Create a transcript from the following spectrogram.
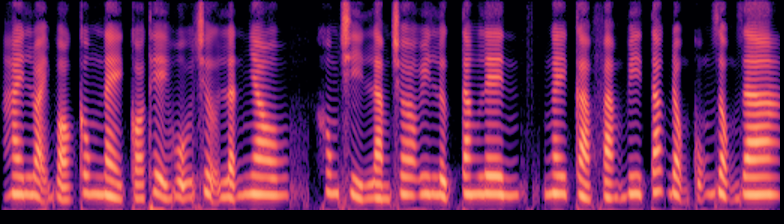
hai loại võ công này có thể hỗ trợ lẫn nhau, không chỉ làm cho uy lực tăng lên, ngay cả phạm vi tác động cũng rộng ra.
